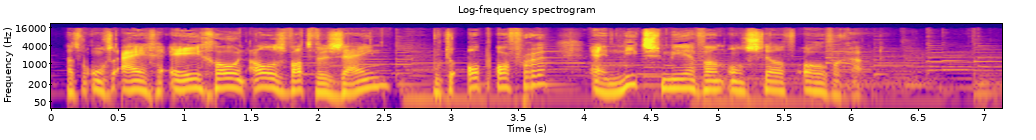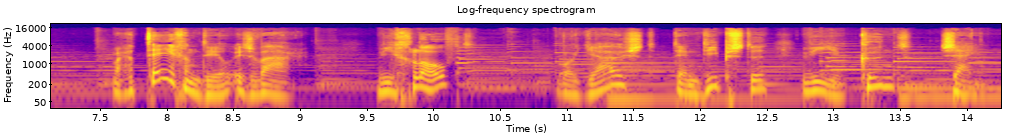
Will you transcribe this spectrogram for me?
Dat we ons eigen ego en alles wat we zijn moeten opofferen en niets meer van onszelf overhouden. Maar het tegendeel is waar. Wie gelooft, wordt juist ten diepste wie je kunt zijn.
